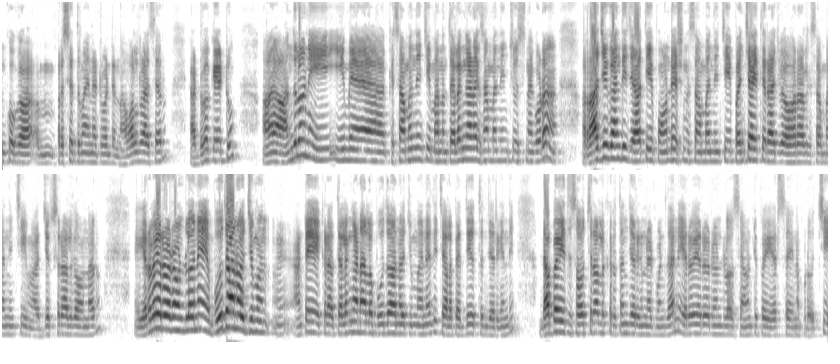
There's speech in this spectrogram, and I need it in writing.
ఇంకొక ప్రసిద్ధమైనటువంటి నవల రాశారు అడ్వకేటు. అందులోని ఈమెకి సంబంధించి మనం తెలంగాణకు సంబంధించి చూసినా కూడా రాజీవ్ గాంధీ జాతీయ ఫౌండేషన్కి సంబంధించి పంచాయతీ రాజ్ వ్యవహారాలకు సంబంధించి అధ్యక్షురాలుగా ఉన్నారు. ఇరవై ఇరవై రెండులోనే భూదానోద్యమం అంటే ఇక్కడ తెలంగాణలో భూదానోద్యమం అనేది చాలా పెద్ద ఎత్తున జరిగింది. డెబ్బై ఐదు సంవత్సరాల క్రితం జరిగినటువంటి దాన్ని ఇరవై ఇరవై రెండులో సెవెంటీ ఫైవ్ ఇయర్స్ అయినప్పుడు వచ్చి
